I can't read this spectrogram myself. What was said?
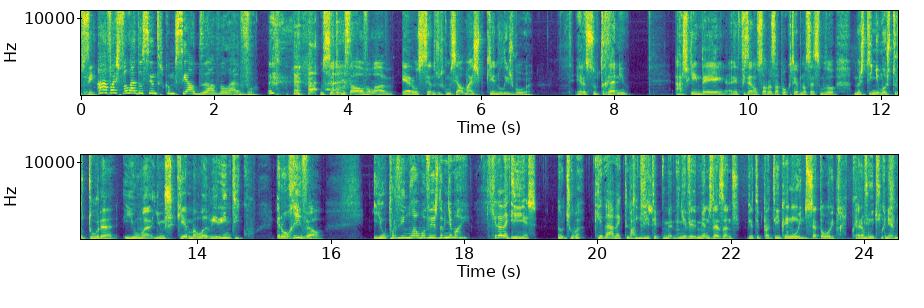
Sim, Ah, vais falar do centro comercial de Alvalade. vou. O centro comercial Alvalade era o centro comercial mais pequeno de Lisboa. Era subterrâneo, acho que ainda é, fizeram sobras há pouco tempo, não sei se mudou, mas tinha uma estrutura e, uma, e um esquema labiríntico. Era horrível. E eu perdi-me lá uma vez da minha mãe. Que idade é que tinhas? Não, Desculpa? Que idade é que tu Pá, tinhas? devia ter, tinha menos de 10 anos. Devia ter para tipo Pequenino. 8, 7 ou 8. Era muito pequenino.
